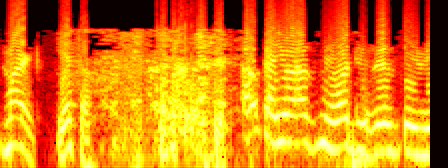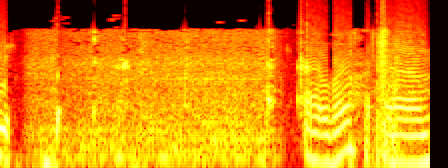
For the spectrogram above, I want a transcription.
Mike. Yes, sir. How can you ask me what is SPV? Uh, well, um,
